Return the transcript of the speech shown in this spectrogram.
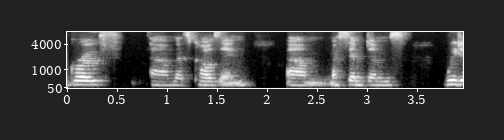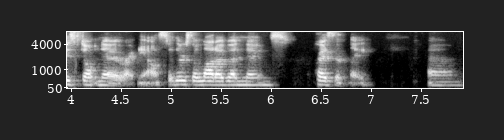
growth um, that's causing um, my symptoms. We just don't know right now. So there's a lot of unknowns presently. Um,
